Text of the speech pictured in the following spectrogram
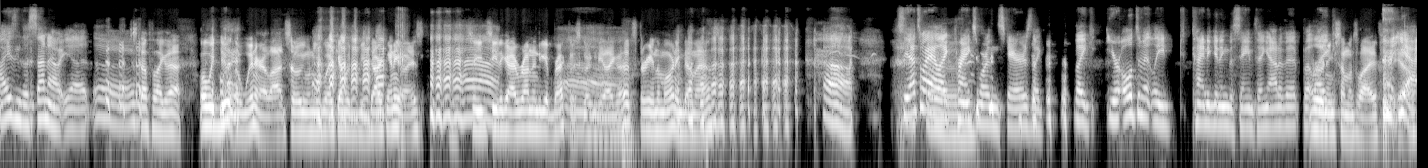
Why isn't the sun out yet? Oh. Stuff like that. Well, we'd do it in the winter a lot, so when you'd wake up, it'd be dark anyways. So you'd see the guy running to get breakfast, going to be like. "Oh, it's three in the morning, dumbass." oh. See, that's why I like Uh. pranks more than scares. Like, like you're ultimately kind of getting the same thing out of it, but Ruining like, someone's life. yeah.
